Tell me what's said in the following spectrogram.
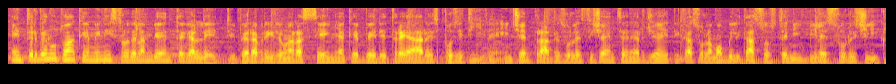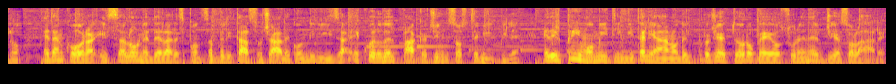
È intervenuto anche il ministro dell'Ambiente Galletti per aprire una rassegna che vede tre aree espositive, incentrate sull'efficienza energetica, sulla mobilità sostenibile e sul riciclo, ed ancora il Salone della responsabilità sociale condivisa e quello del packaging sostenibile, ed il primo meeting italiano del progetto europeo sull'energia solare.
